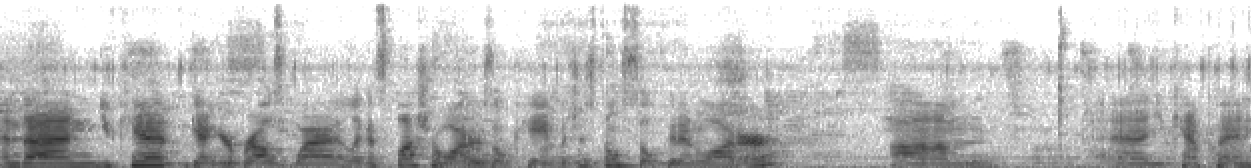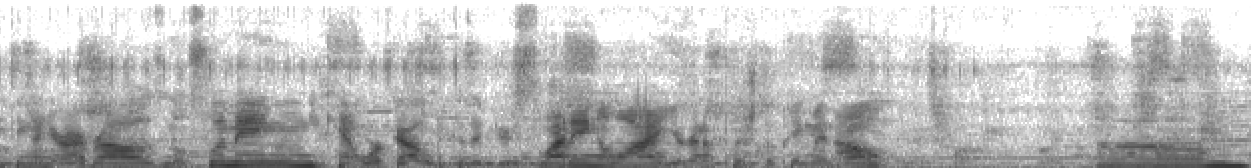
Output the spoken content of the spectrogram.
And then you can't get your brows wet. Like a splash of water is okay, but just don't soak it in water. Um, and you can't put anything on your eyebrows, no swimming, you can't work out because if you're sweating a lot, you're gonna push the pigment out. Um,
